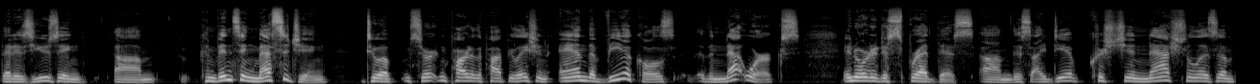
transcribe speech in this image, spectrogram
that is using um, convincing messaging to a certain part of the population and the vehicles, the networks, in order to spread this um, this idea of Christian nationalism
